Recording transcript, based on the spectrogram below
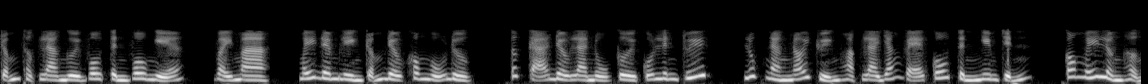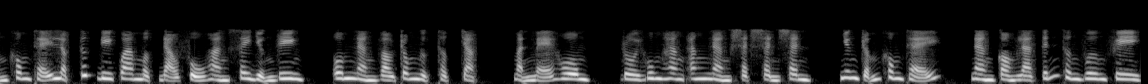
trẫm thật là người vô tình vô nghĩa, vậy mà, mấy đêm liền trẫm đều không ngủ được, tất cả đều là nụ cười của Linh Tuyết, lúc nàng nói chuyện hoặc là dáng vẻ cố tình nghiêm chỉnh, có mấy lần hận không thể lập tức đi qua mật đạo phụ hoàng xây dựng riêng, ôm nàng vào trong ngực thật chặt, mạnh mẽ hôn, rồi hung hăng ăn nàng sạch sành xanh, nhưng trẫm không thể, nàng còn là tính thân vương phi,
